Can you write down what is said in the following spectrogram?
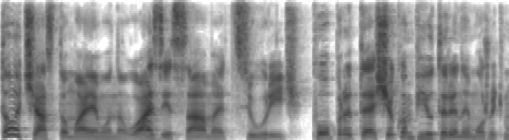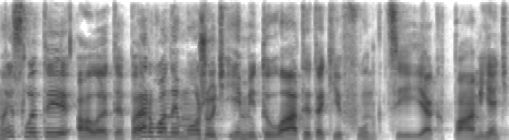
то часто маємо на увазі саме цю річ. Попри те, що комп'ютери не можуть мислити, але тепер вони можуть імітувати такі функції, як пам'ять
